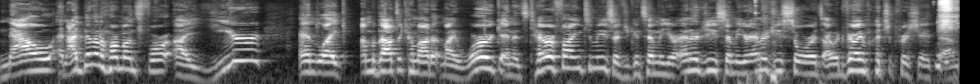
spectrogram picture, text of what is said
now, and I've been on hormones for a year, and like I'm about to come out at my work, and it's terrifying to me. So if you can send me your energy, send me your energy swords. I would very much appreciate them.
